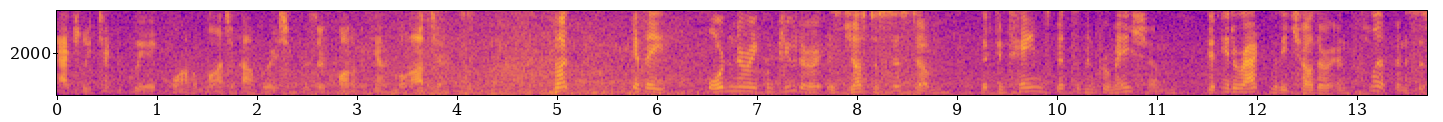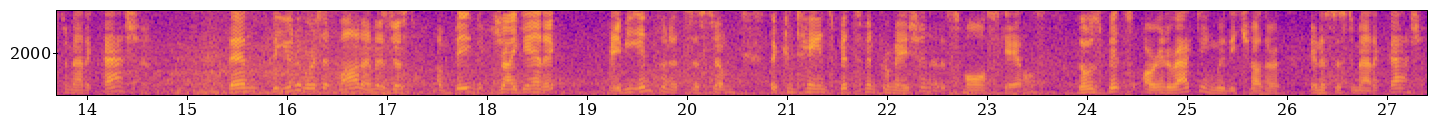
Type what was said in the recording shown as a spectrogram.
actually technically a quantum logic operation because they're quantum mechanical objects. But if a ordinary computer is just a system that contains bits of information that interact with each other and flip in a systematic fashion, then the universe at bottom is just a big, gigantic, maybe infinite system that contains bits of information at small scales. Those bits are interacting with each other in a systematic fashion.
